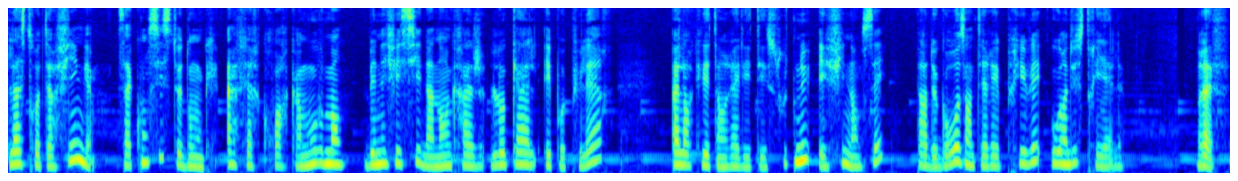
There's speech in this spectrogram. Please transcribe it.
L'astroturfing, ça consiste donc à faire croire qu'un mouvement bénéficie d'un ancrage local et populaire, alors qu'il est en réalité soutenu et financé par de gros intérêts privés ou industriels. Bref,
